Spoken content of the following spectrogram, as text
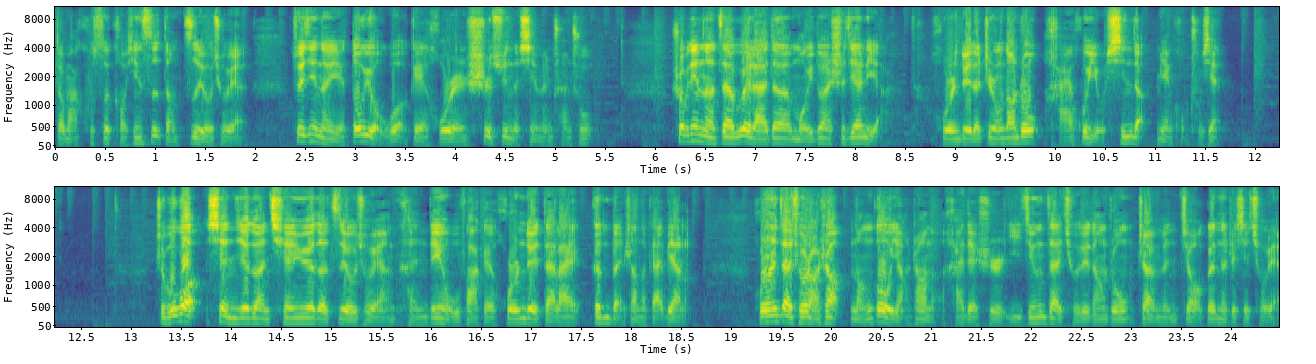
德马库斯考辛斯等自由球员。最近呢，也都有过给湖人试训的新闻传出，说不定呢，在未来的某一段时间里啊，湖人队的阵容当中还会有新的面孔出现。只不过现阶段签约的自由球员肯定无法给湖人队带来根本上的改变了。湖人，在球场上能够仰仗的，还得是已经在球队当中站稳脚跟的这些球员。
